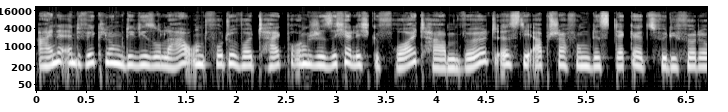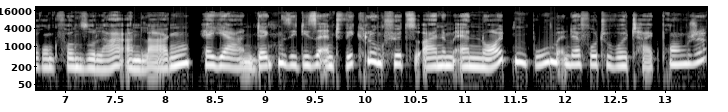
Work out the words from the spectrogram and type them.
Eine Entwicklung, die die Solar- und Photovoltaikbranche sicherlich gefreut haben wird, ist die Abschaffung des Deckels für die Förderung von Solaranlagen. Herr Jahn, denken Sie, diese Entwicklung führt zu einem erneuten Boom in der Photovoltaikbranche?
